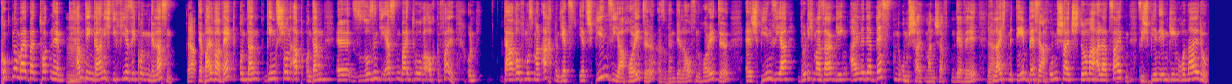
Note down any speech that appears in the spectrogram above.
Guckt nur mal bei Tottenham, die haben den gar nicht die vier Sekunden gelassen. Ja. Der Ball war weg und dann ging's schon ab. Und dann, äh, so sind die ersten beiden Tore auch gefallen. Und darauf muss man achten. Und jetzt, jetzt spielen sie ja heute, also wenn wir laufen heute, äh, spielen sie ja, würde ich mal sagen, gegen eine der besten Umschaltmannschaften der Welt. Vielleicht mit dem besten Ja. Umschaltstürmer aller Zeiten. Sie spielen eben gegen Ronaldo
